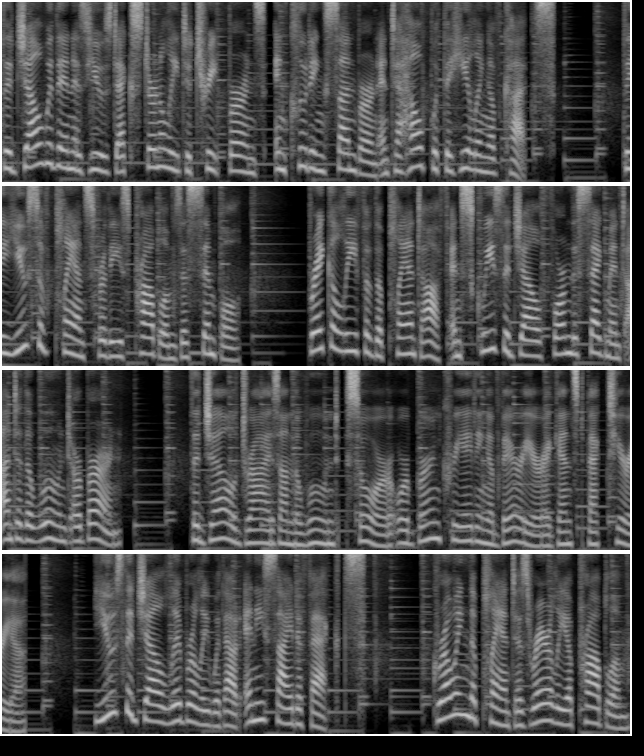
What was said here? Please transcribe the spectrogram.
The gel within is used externally to treat burns, including sunburn and to help with the healing of cuts. The use of plants for these problems is simple. Break a leaf of the plant off and squeeze the gel form the segment onto the wound or burn. The gel dries on the wound, sore or burn creating a barrier against bacteria. Use the gel liberally without any side effects. Growing the plant is rarely a problem.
